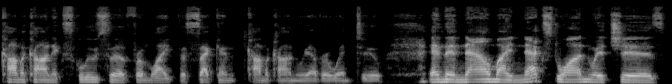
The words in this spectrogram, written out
comic-con exclusive from like the second comic-con we ever went to. And then now my next one which is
